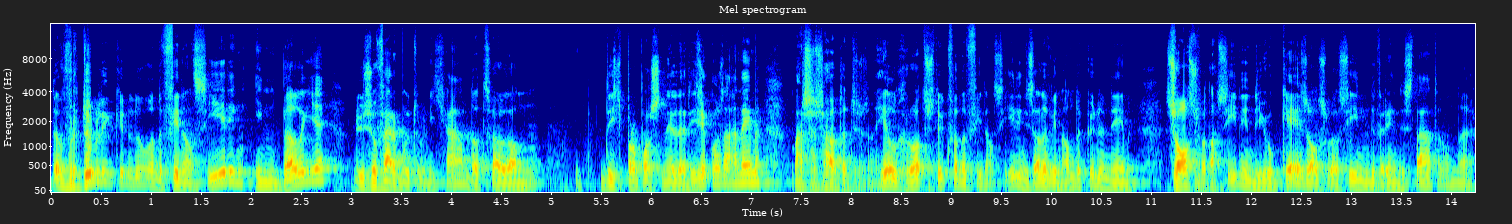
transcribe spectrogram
een verdubbeling kunnen doen van de financiering in België. Nu, zover moeten we niet gaan. Dat zou dan disproportionele risico's aannemen. Maar ze zouden dus een heel groot stuk van de financiering zelf in handen kunnen nemen. Zoals we dat zien in de UK, zoals we dat zien in de Verenigde Staten vandaag.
